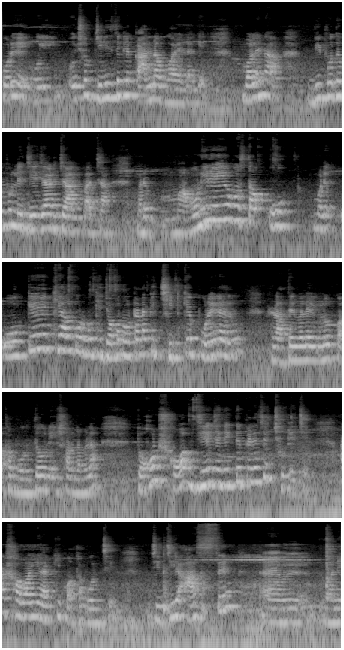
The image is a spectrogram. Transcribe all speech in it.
করে ওই ওই সব জিনিস দেখলে কান্না ভয় লাগে। বলে না, বিপদে পড়লে যে যার যান বাঁচা মানে মামনির এই অবস্থা, ও মানে ওকে খেয়াল করব কি, যখন ওটা নাকি ছিটকে পড়ে গেল, রাতের বেলা এগুলোর কথা বলতেও নেই সন্ধ্যাবেলা, তখন সব যে যেদিক দিয়ে পেরেছে ছুটেছে। আর সবাই একই কথা বলছে। যে যে আসছে মানে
